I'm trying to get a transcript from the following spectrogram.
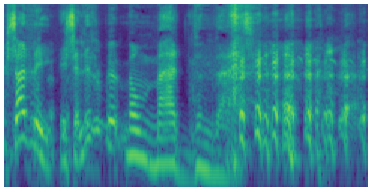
sadly, it's a little bit more mad than that.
